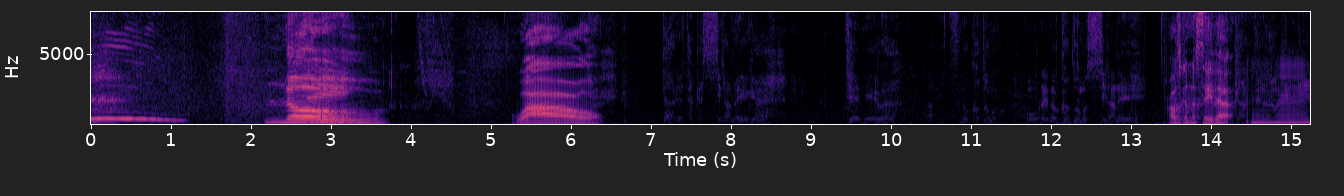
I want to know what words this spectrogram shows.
No. Dang. Wow. I was gonna say that. Mm-hmm.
